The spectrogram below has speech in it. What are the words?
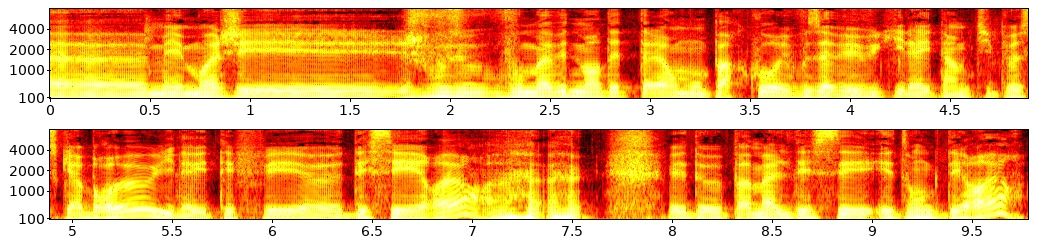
Euh, mais moi, j'ai, je vous, vous m'avez demandé tout à l'heure mon parcours et vous avez vu qu'il a été un petit peu scabreux. Il a été fait euh, d'essais-erreurs et de pas mal d'essais et donc d'erreurs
